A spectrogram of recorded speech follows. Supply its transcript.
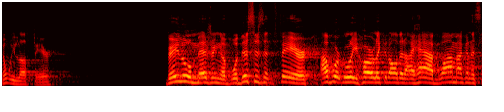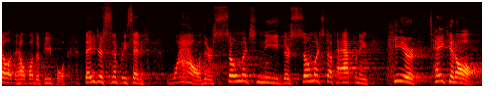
Don't we love fair? Very little measuring of, well, this isn't fair. I've worked really hard, look at all that I have. Why am I going to sell it to help other people? They just simply said, wow, there's so much need, there's so much stuff happening. Here, take it all.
